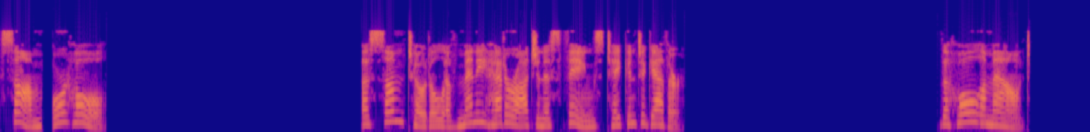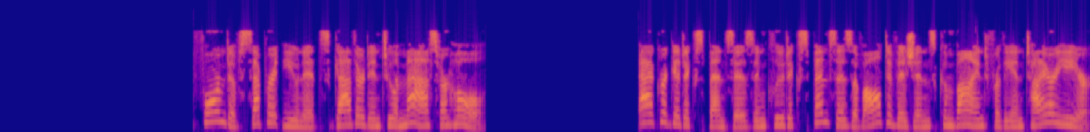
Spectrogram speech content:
sum, or whole. A sum total of many heterogeneous things taken together. The whole amount. Formed of separate units gathered into a mass or whole. Aggregate expenses include expenses of all divisions combined for the entire year.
